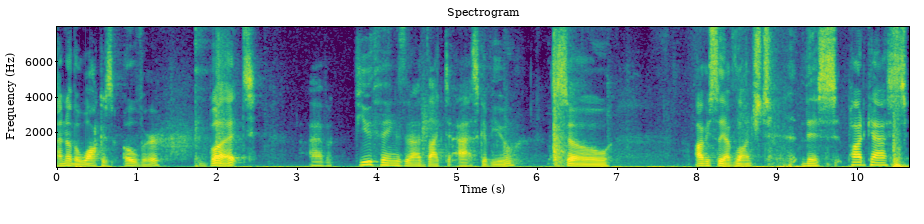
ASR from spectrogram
I know the walk is over, but I have a few things that I'd like to ask of you. So, obviously, I've launched this podcast.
